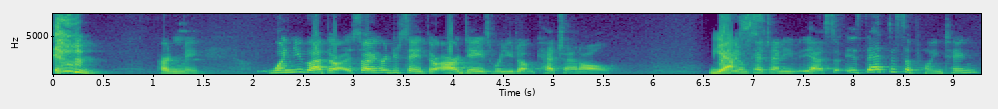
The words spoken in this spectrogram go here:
pardon me. When you go out there, so I heard you say there are days where you don't catch at all. yes You don't catch any. Yeah. So is that disappointing?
